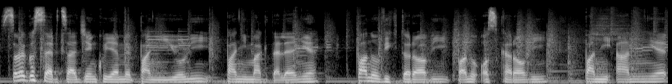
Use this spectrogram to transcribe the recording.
Z całego serca dziękujemy Pani Julii, Pani Magdalenie, panu Wiktorowi, panu Oskarowi, pani Annie,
